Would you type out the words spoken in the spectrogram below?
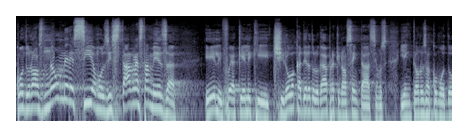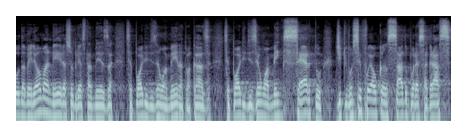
Quando nós não merecíamos estar nesta mesa, ele foi aquele que tirou a cadeira do lugar para que nós sentássemos e então nos acomodou da melhor maneira sobre esta mesa. Você pode dizer um amém na tua casa? Você pode dizer um amém certo de que você foi alcançado por essa graça,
